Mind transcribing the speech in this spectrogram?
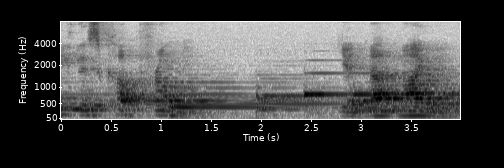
Take this cup from me, yet not my will,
